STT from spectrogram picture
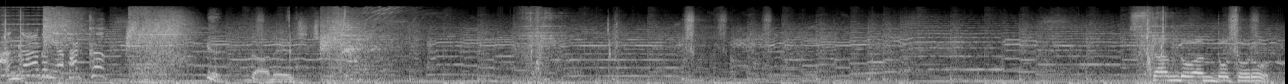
ー。ヴァンガードにアタック。ダメージチェックンドドロー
